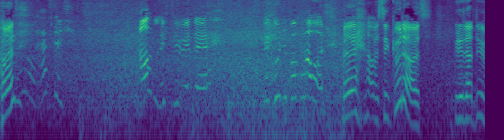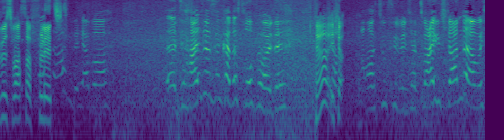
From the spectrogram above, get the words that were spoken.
Und? heftig. Ordentlich die Winde. Bin gut überpowered. Aber es sieht gut aus, wie du da übers Wasser flitzt. Ordentlich, aber äh, die Halse ist eine Katastrophe heute. Ja, ich. Aber zu viel Wind. Ich habe zwei gestanden, aber ich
